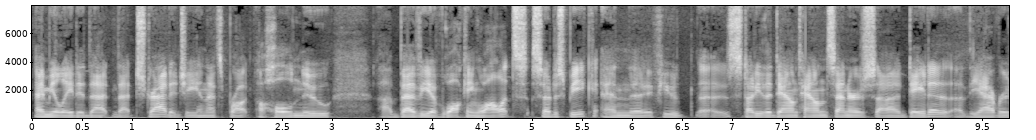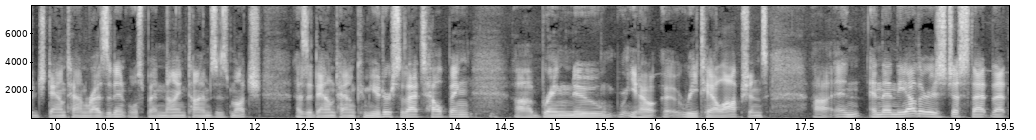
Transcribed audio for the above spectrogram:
emulated that that strategy, and that's brought a whole new uh, bevy of walking wallets, so to speak. And uh, if you uh, study the downtown center's uh, data, uh, the average downtown resident will spend nine times as much as a downtown commuter. So that's helping uh, bring new, you know, retail options. and and then the other is just that that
